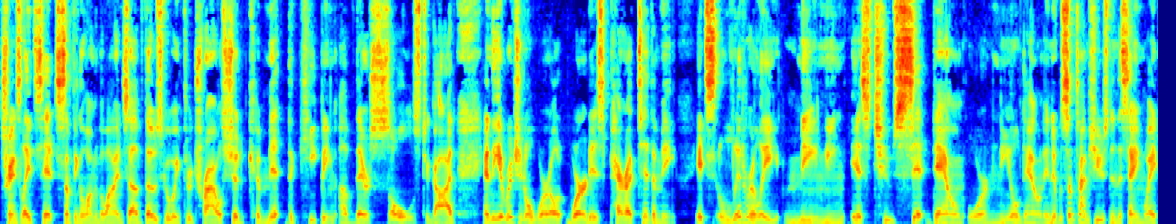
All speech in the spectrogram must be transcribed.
translates it something along the lines of those going through trials should commit the keeping of their souls to God. And the original word, word is paratithemi. It's literally meaning is to sit down or kneel down. And it was sometimes used in the same way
